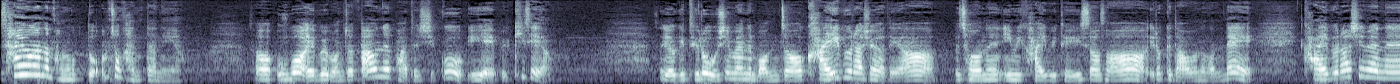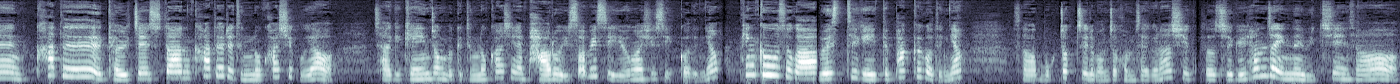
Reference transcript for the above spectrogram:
사용하는 방법도 엄청 간단해요. 그래서 우버 앱을 먼저 다운을 받으시고 이 앱을 키세요. 여기 들어오시면 먼저 가입을 하셔야 돼요. 근데 저는 이미 가입이 돼 있어서 이렇게 나오는 건데 가입을 하시면은 카드 결제 수단 카드를 등록하시고요. 자기 개인정보 이렇게 등록하시면 바로 이 서비스 이용하실 수 있거든요. 핑크 호수가 웨스트게이트 파크거든요. 그래서 목적지를 먼저 검색을 하시고 그래서 지금 현재 있는 위치에서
